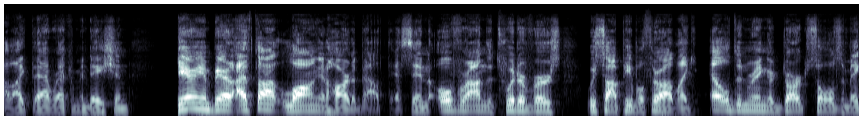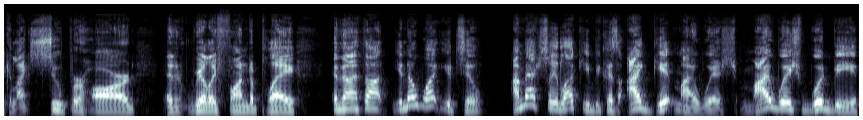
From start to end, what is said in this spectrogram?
I like that recommendation. Gary and Barrett, I thought long and hard about this, and over on the Twitterverse, we saw people throw out like Elden Ring or Dark Souls and make it like super hard and really fun to play. And then I thought, you know what, you two, I'm actually lucky because I get my wish. My wish would be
